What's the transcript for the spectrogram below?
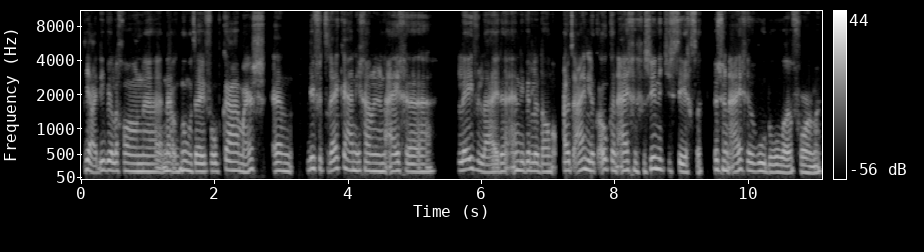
Ja, die willen gewoon, uh, nou ik noem het even op kamers. En die vertrekken en die gaan hun eigen leven leiden. En die willen dan uiteindelijk ook een eigen gezinnetje stichten. Dus hun eigen roedel uh, vormen.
